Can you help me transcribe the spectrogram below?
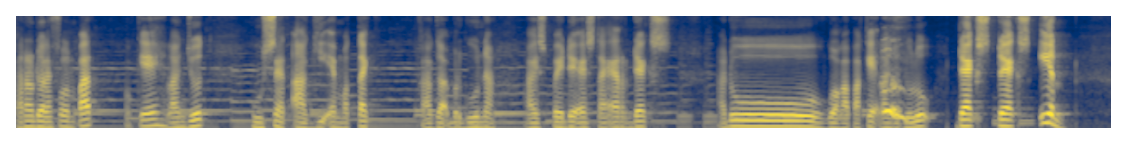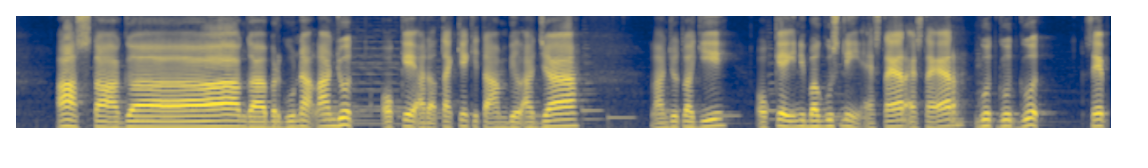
karena udah level 4. Oke, lanjut. Buset, Agi Emetek kagak berguna. ASPD, STR, Dex. Aduh, gua nggak pakai. Lanjut dulu. Dex, Dex in. Astaga, nggak berguna. Lanjut. Oke, ada tagnya kita ambil aja. Lanjut lagi. Oke, ini bagus nih. STR, STR. Good, good, good. Sip.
